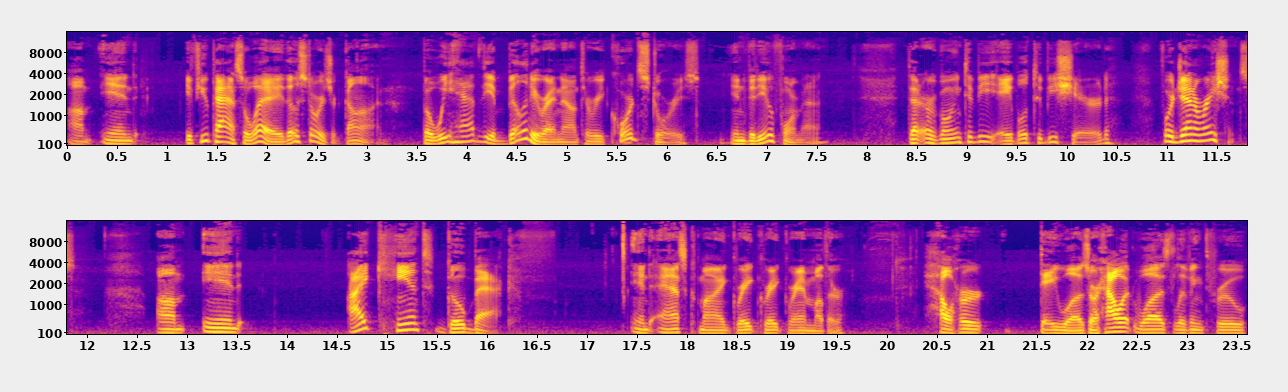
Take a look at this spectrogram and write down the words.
Um, and if you pass away, those stories are gone. But we have the ability right now to record stories in video format that are going to be able to be shared for generations. Um, and I can't go back and ask my great great grandmother how her day was or how it was living through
